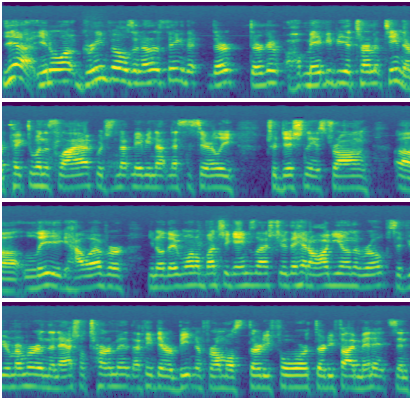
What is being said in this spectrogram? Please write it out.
Yeah, you know what? Greenville is another thing that they're they're gonna maybe be a tournament team. They're picked to win the SLIAC, which is not maybe not necessarily traditionally a strong uh, league. However, you know they won a bunch of games last year. They had Augie on the ropes. If you remember in the national tournament, I think they were beating them for almost 34, 35 minutes, and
